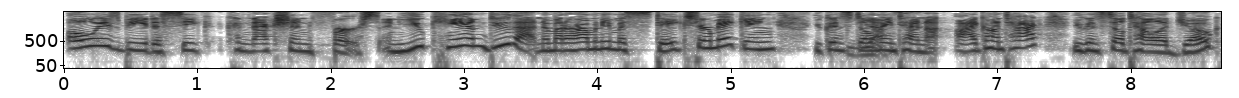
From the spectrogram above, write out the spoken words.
always be to seek connection first. And you can do that no matter how many mistakes you're making. You can still Yes. maintain eye contact. You can still tell a joke.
